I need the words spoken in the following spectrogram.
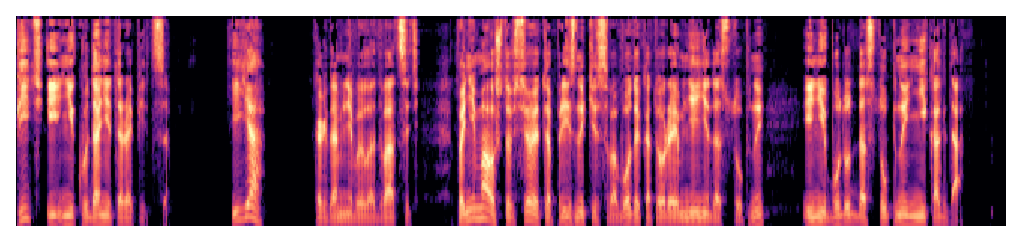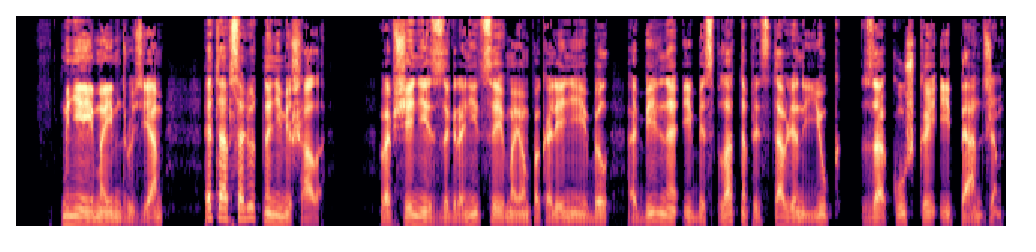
пить и никуда не торопиться. И я, когда мне было двадцать, понимал, что все это признаки свободы, которые мне недоступны, и не будут доступны никогда. Мне и моим друзьям это абсолютно не мешало. В общении с заграницей в моем поколении был обильно и бесплатно представлен юг за кушкой и пянджем.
